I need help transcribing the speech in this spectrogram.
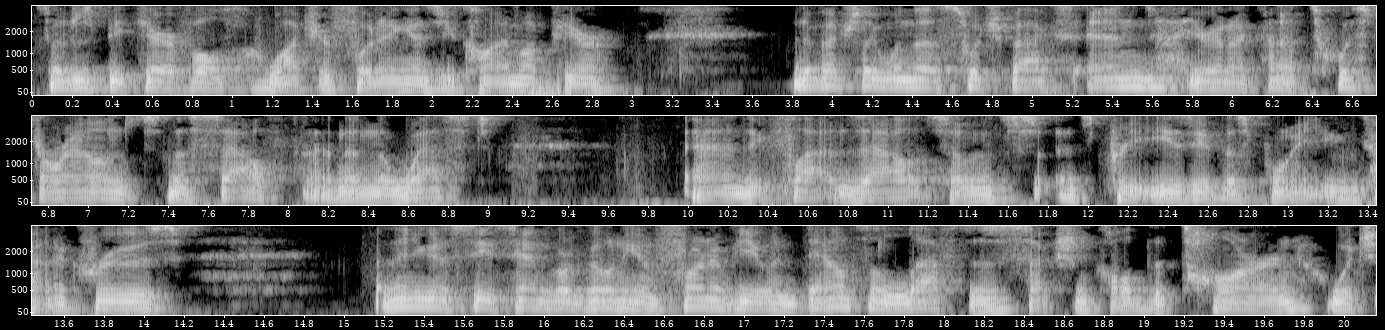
So just be careful, watch your footing as you climb up here. And eventually when the switchbacks end, you're gonna kind of twist around to the south and then the west and it flattens out. So it's, it's pretty easy at this point. You can kind of cruise. And then you're going to see San Gorgonio in front of you, and down to the left is a section called the Tarn, which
